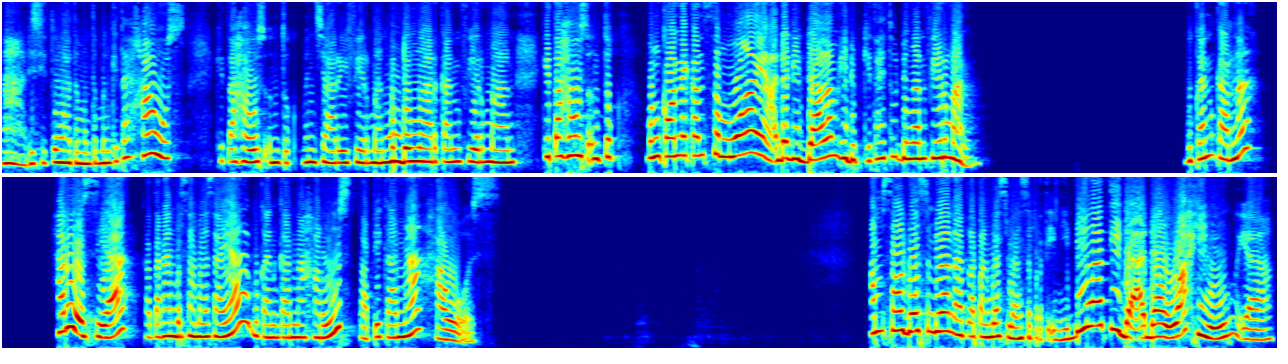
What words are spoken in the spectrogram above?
Nah, di situlah teman-teman kita haus. Kita haus untuk mencari firman, mendengarkan firman. Kita haus untuk mengkonekkan semua yang ada di dalam hidup kita itu dengan firman. Bukan karena harus ya, katakan bersama saya, bukan karena harus, tapi karena haus. Amsal 29 ayat 18 bilang seperti ini. Bila tidak ada wahyu, ya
